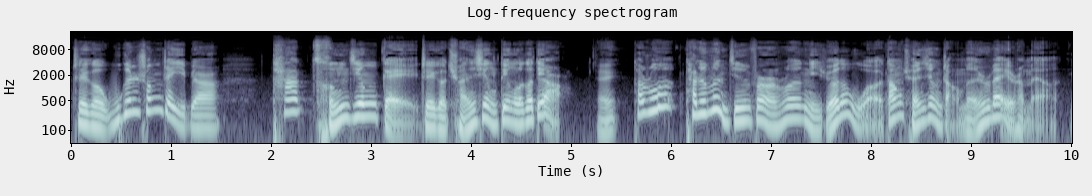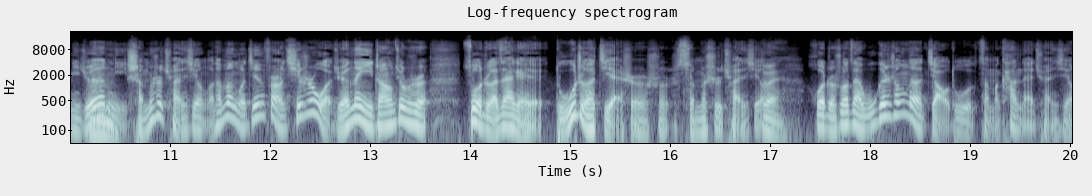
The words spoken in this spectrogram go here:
这个吴根生这一边儿，他曾经给这个全姓定了个调儿。哎，他说，他就问金凤儿说：“你觉得我当全姓掌门是为什么呀？你觉得你什么是全姓啊？”他问过金凤儿，其实我觉得那一章就是作者在给读者解释是什么是全姓，对，或者说在吴根生的角度怎么看待全性。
